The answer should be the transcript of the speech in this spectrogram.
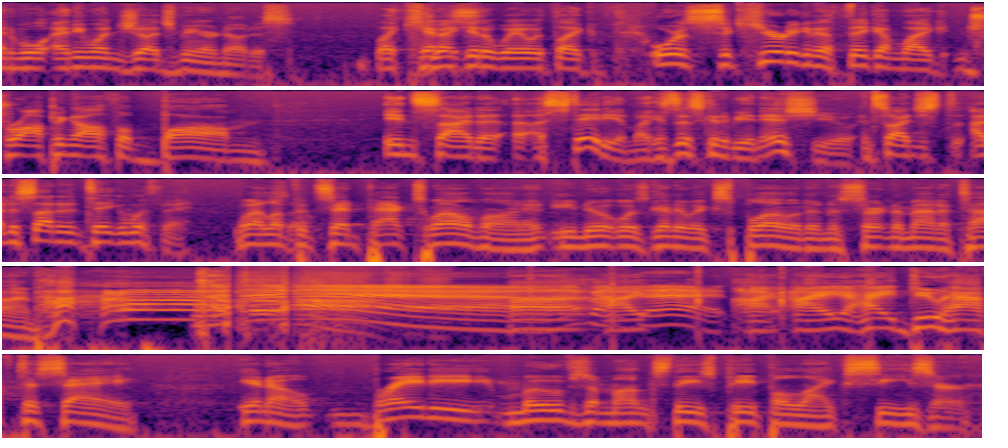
and will anyone judge me or notice? Like, can I Just- get away with like, or is security going to think I'm like dropping off a bomb inside a, a stadium? Like, is this going to be an issue?" And so I just I decided to take it with me. Well, if it said Pac-12 on it, you knew it was going to explode in a certain amount of time. Yeah. How about I, that? I, I, I do have to say, you know, Brady moves amongst these people like Caesar.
